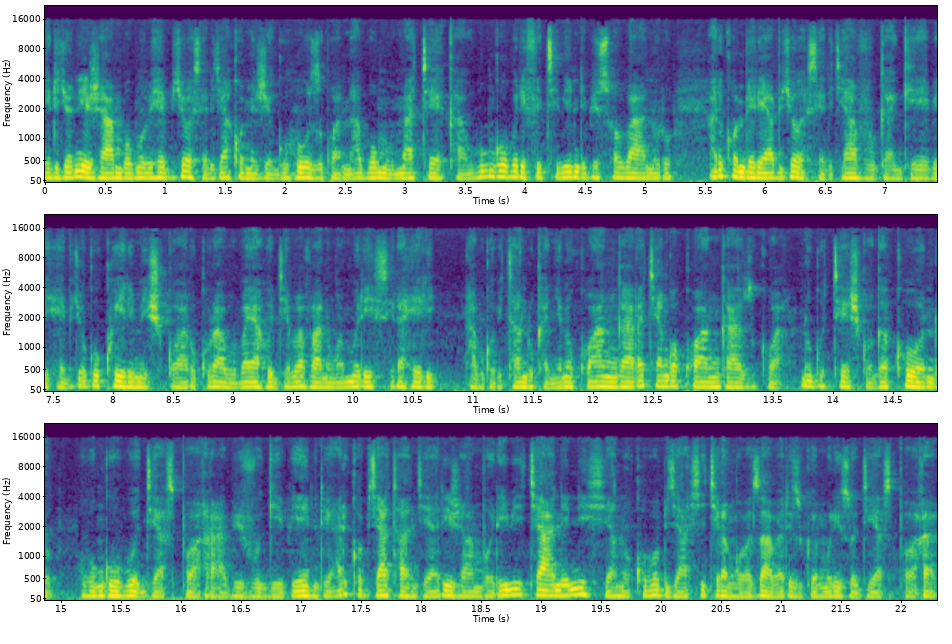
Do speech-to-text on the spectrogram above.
iryo ni ijambo mu bihe byose ryakomeje guhuzwa nabo mu mateka. Ubu ngubu rifite ibindi bisobanuro ariko mbere ya byose ryavugaga ibihe byo gukwira imishwaro kuri abo bayahudi bavanwa muri isiraheli. Ntabwo bitandukanye no kwangara cyangwa kwangazwa no guteshwa gakondo. Ubu ngubu diaspora bivuga ibindi ariko byatangiye ari ijambo ribi cyane n'ishyano kubo byashyikira ngo bazabarizwe muri izo diaspora.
